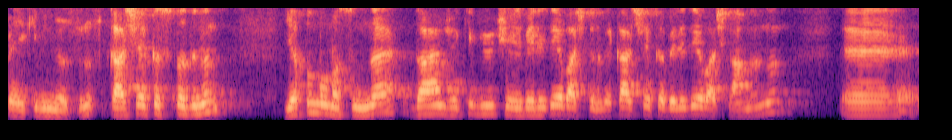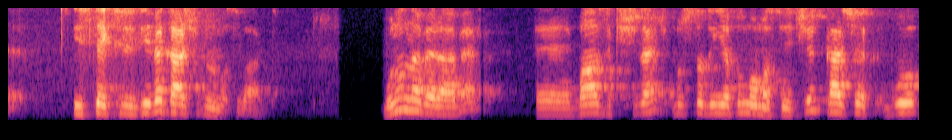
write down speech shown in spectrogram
Belki bilmiyorsunuz. Karşıyaka Stadı'nın yapılmamasında daha önceki Büyükşehir Belediye Başkanı ve Karşıyaka Belediye Başkanlığı'nın e, isteksizliği ve karşı durması vardı. Bununla beraber e, bazı kişiler bu stadın yapılmaması için karşı bu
